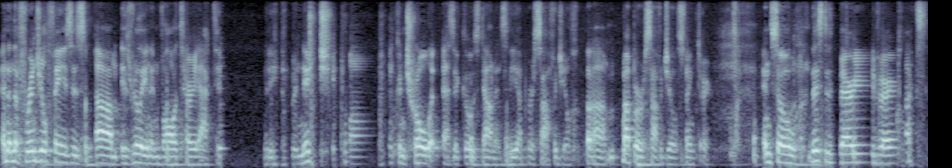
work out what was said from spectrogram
And then the pharyngeal phase is, um, is really an involuntary activity initiate and control it as it goes down into the upper esophageal um, upper esophageal sphincter. And so this is very very complex.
